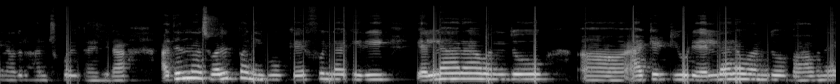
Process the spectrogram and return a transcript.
ಏನಾದರೂ ಹಂಚ್ಕೊಳ್ತಾ ಇದ್ದೀರಾ, ಅದನ್ನ ಸ್ವಲ್ಪ ನೀವು ಕೇರ್ಫುಲ್ ಆಗಿರಿ. ಎಲ್ಲರ ಒಂದು ಆಟಿಟ್ಯೂಡ್ ಎಲ್ಲರ ಒಂದು ಭಾವನೆ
